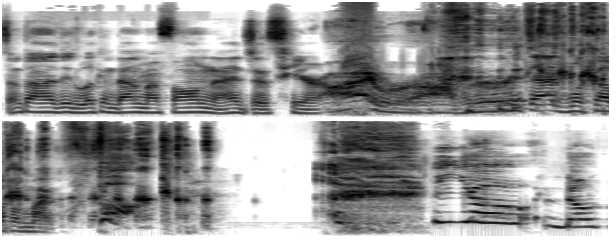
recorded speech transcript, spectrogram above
Sometimes I just looking down at my phone and I just hear, "Hi, Robert." I look up. I'm like, "Fuck." Yo, no,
